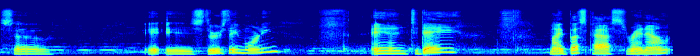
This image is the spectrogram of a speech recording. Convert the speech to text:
So it is Thursday morning, and today my bus pass ran out,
